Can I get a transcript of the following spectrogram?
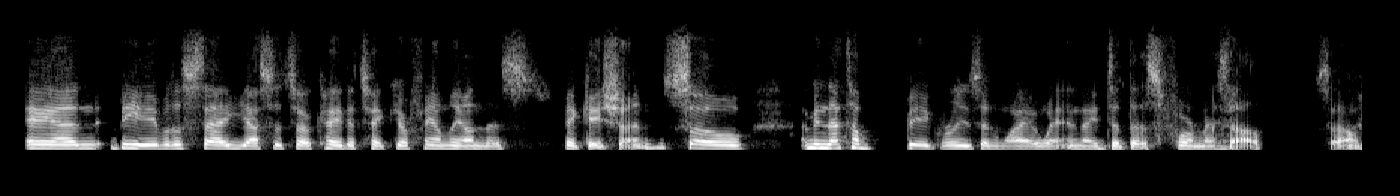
and be able to say, yes, it's okay to take your family on this vacation. So, I mean, that's a big reason why I went and I did this for myself. So,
